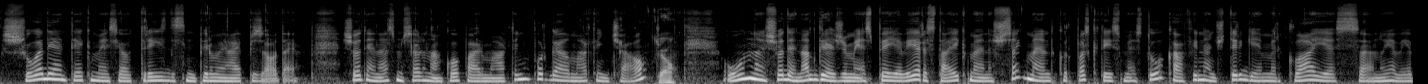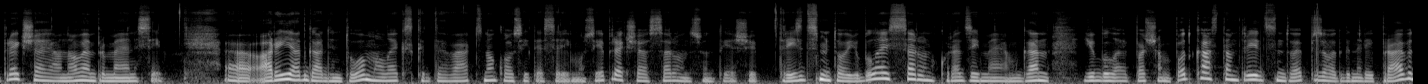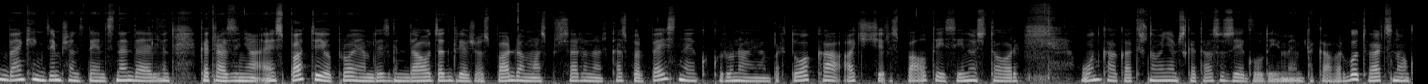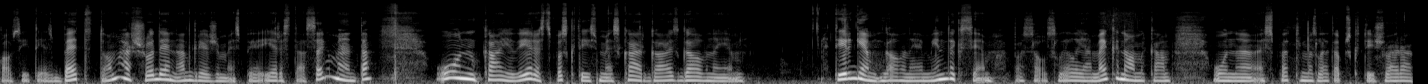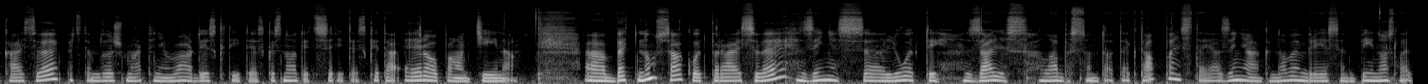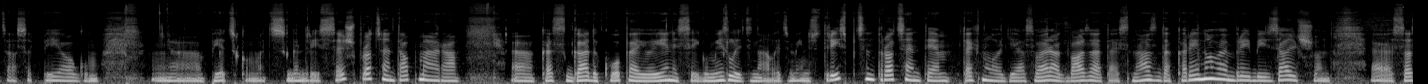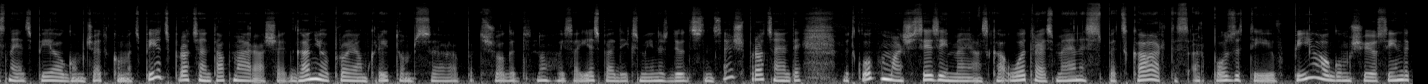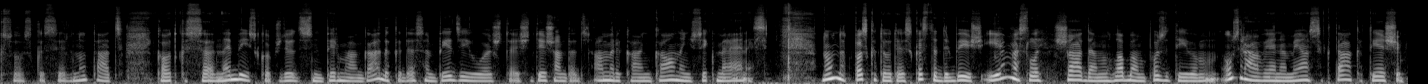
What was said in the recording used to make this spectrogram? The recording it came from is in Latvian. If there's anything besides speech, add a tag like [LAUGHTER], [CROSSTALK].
Šodien tiekamies jau 31. epizodē. Šodien esmu sarunā kopā ar Mārtiņu Purgēlu. Mārtiņu, čau! čau. Un šodien atgriežamies pie jau ierastā ikmēneša segmenta, kur paskatīsimies to, kā finanšu tirgiem ir klājies nu, jau iepriekšējā novembra mēnesī. Arī atgādinu to, man liekas, ka vērts noklausīties arī mūsu iepriekšējās sarunas, un tieši 30. jubilejas sarunu, kur atzīmējam gan jubileju pašam podkāstam, 30. epizodi, gan arī private banking dzimšanas dienas nedēļu. Un katrā ziņā es pati joprojām diezgan daudz atgriežos pārdomās par sarunu ar Kasparu Pēcnieku, kur runājām par to, kā atšķiras Baltijas investori un kā katrs no viņiem skatās uz ieguldījumiem. Tā kā varbūt vērts noklausīties. Bet tomēr šodien atgriežamies pie ierastā segmenta, un kā jau ierasts, paskatīsimies, kā ir gājis galvenajiem tirgiem, galvenajiem indeksiem, pasaules lielajām ekonomikām. Un, uh, es pati mazliet apskatīšu vairāk ASV, pēc tam došu Mārtiņam vārdu ieskatīties, kas noticis arī tā skatā Eiropā un Ķīnā. Uh, bet, nu, sākot par ASV, ziņas uh, ļoti zaļas, labas un tā teikt apaļas tajā ziņā, ka novembrī S&P noslēdzās ar pieaugumu uh, 5,6% apmērā, uh, kas gada kopējo ienesīgumu izlīdzināja līdz mīnus 13% tehnoloģijās vairāk bāzētais Nasdaq arī novembrī bija zaļš un e, sasniedz pieaugumu 4,5% apmērā. Šeit gan joprojām kritums, e, pat šogad nu, visai iespaidīgs, mīnus 26%, bet kopumā šis iezīmējās kā otrais mēnesis pēc kārtas ar pozitīvu pieaugumu šajos indeksos, kas ir nu, tāds kaut kas e, nebijis kopš 21. gada, kad esam piedzīvojuši tieši, tiešām tādus amerikāņu kalniņus ik mēnesi. Nu, tad paskatoties, kas tad ir bijuši iemesli šādam labam pozitīvam uzrāvienam, jāsaka tā, ka tieši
